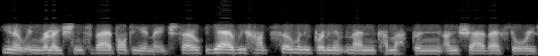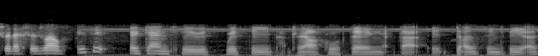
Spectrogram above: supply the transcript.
you know, in relation to their body image. So, yeah, we've had so many brilliant men come up and, and share their stories with us as well. Is it again to do with, with the patriarchal thing that it does seem to be a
